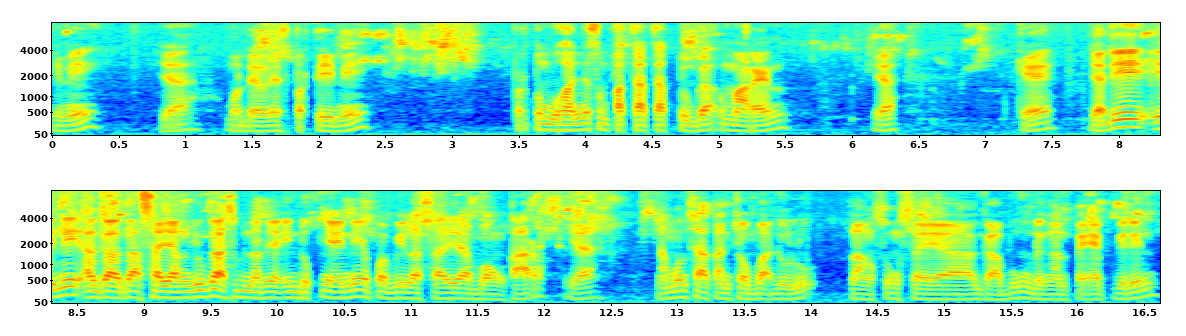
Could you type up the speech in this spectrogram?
Ini ya modelnya seperti ini pertumbuhannya sempat cacat juga kemarin ya oke jadi ini agak-agak sayang juga sebenarnya induknya ini apabila saya bongkar ya namun saya akan coba dulu langsung saya gabung dengan PF Green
